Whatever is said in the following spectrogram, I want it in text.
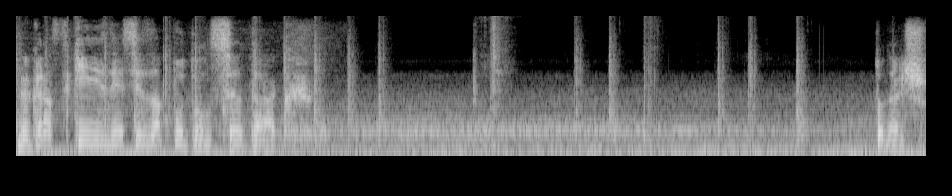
как раз таки здесь и запутался. Так. Что дальше?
